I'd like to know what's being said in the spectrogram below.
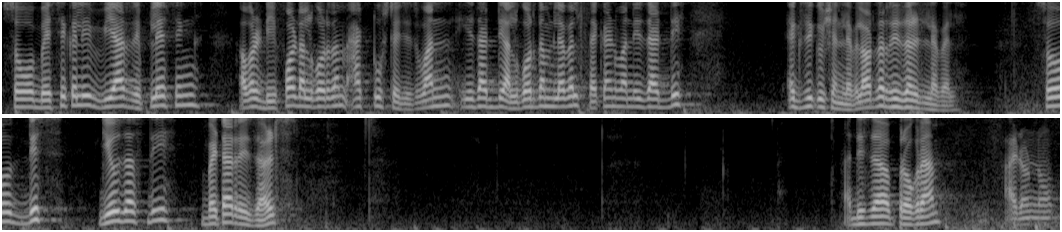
So, basically we are replacing our default algorithm at two stages. One is at the algorithm level, second one is at the execution level or the result level. So, this gives us the better results. Uh, this is a program, I do not know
